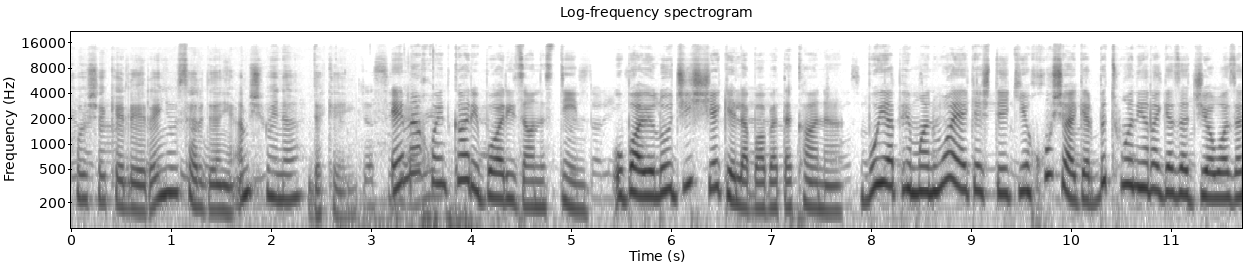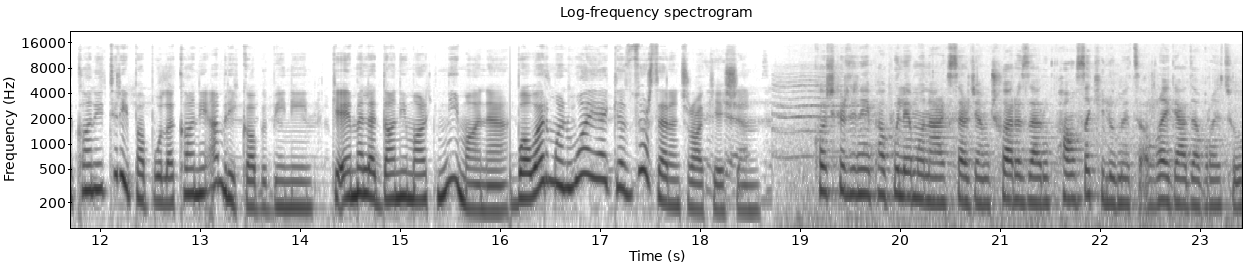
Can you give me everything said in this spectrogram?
خۆشە کە لێرەین و سەردانی ئەم شوێنە دەکەین. ئێمە خوێندکاری بواری زانستین. و بایۆلۆجیش یەکێ لە بابەتەکانە، بۆیە پێمان وایە کە شتێکی خۆشە گەر بتوانین ڕەگەزە جیاوازەکانی تری پەپوولەکانی ئەمریکا ببینین کە ئێمە لە دانیمارک نیمانە و باوەرمان وایە کە زۆر سەرنجڕاکێشن. کۆچکردنی پەپوولەی مۆنارک سەرجەم چوار هەزار و پانزە کیلۆمەتر ڕێگا دەبڕێت و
